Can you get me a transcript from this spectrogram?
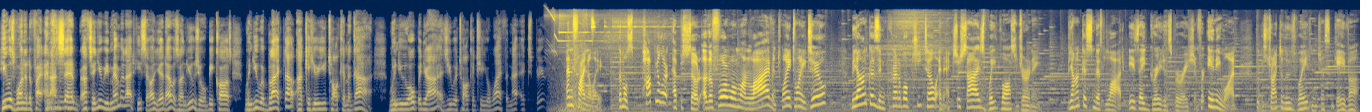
He was one of the fire, and I Mhm. said, "I said, you remember that?" He said, "Oh yeah, that was unusual because when you were blacked out, I could hear you talking to God. When you opened your eyes, you were talking to your wife, and that experience." And finally, the most popular episode of the 411 Live in 2022 Bianca's incredible keto and exercise weight loss journey. Bianca Smith Lott is a great inspiration for anyone who has tried to lose weight and just gave up.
